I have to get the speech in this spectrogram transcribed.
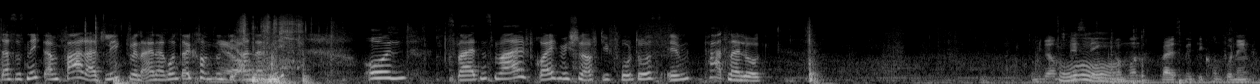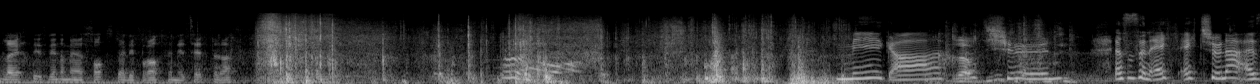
dass es nicht am Fahrrad liegt, wenn einer runterkommt und ja. die anderen nicht. Und zweitens mal freue ich mich schon auf die Fotos im Partnerlook. Und wir haben es oh. deswegen genommen, weil es mit den Komponenten leicht ist, wenn man Ersatzteile braucht etc. Mega, das ist schön. Das ist in echt, echt schöner als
